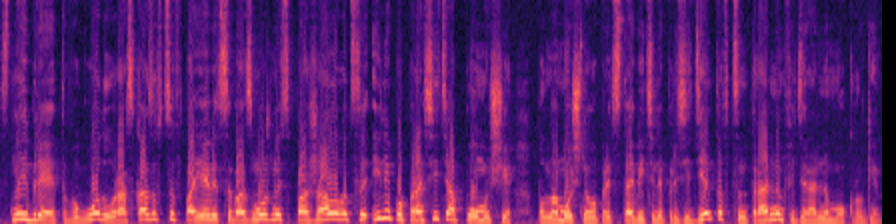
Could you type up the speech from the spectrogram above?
С ноября этого года у рассказовцев появится возможность пожаловаться или попросить о помощи полномочного представителя президента в Центральном федеральном округе.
